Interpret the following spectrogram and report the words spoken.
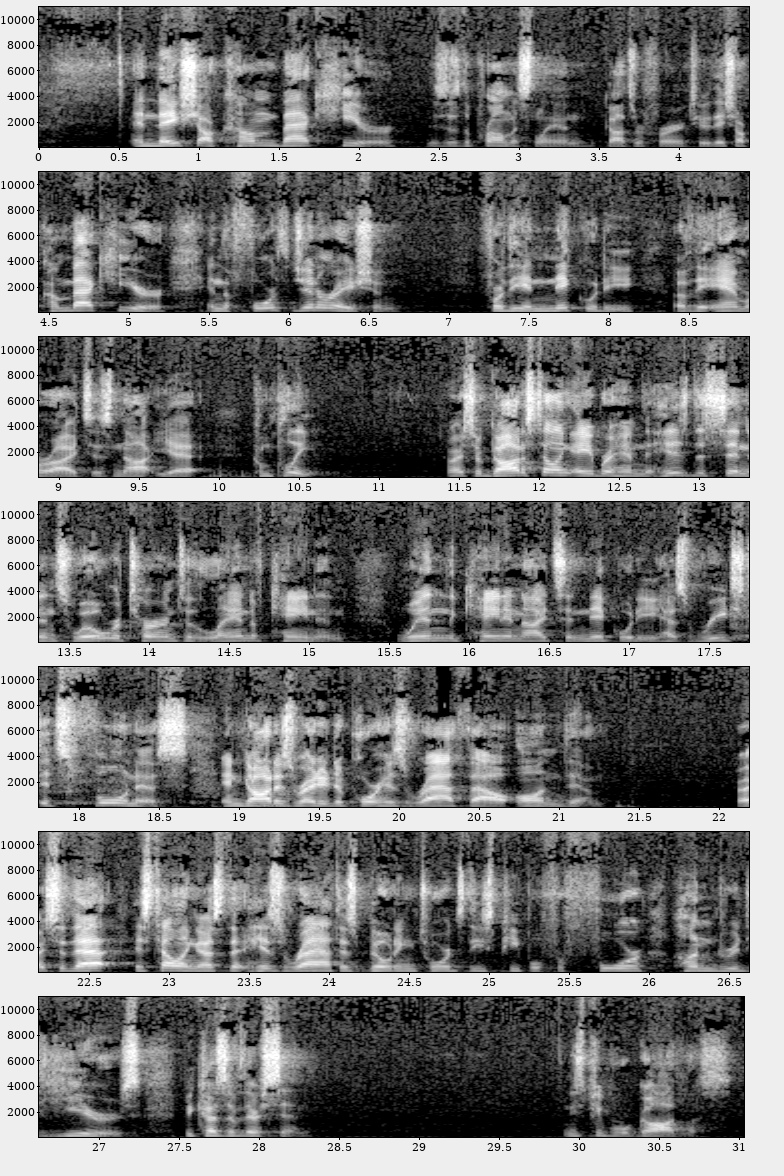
And they shall come back here. This is the promised land God's referring to. They shall come back here in the fourth generation, for the iniquity of the Amorites is not yet complete. All right, so God is telling Abraham that his descendants will return to the land of Canaan when the Canaanites' iniquity has reached its fullness and God is ready to pour his wrath out on them. All right, so that is telling us that his wrath is building towards these people for 400 years because of their sin. These people were godless.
